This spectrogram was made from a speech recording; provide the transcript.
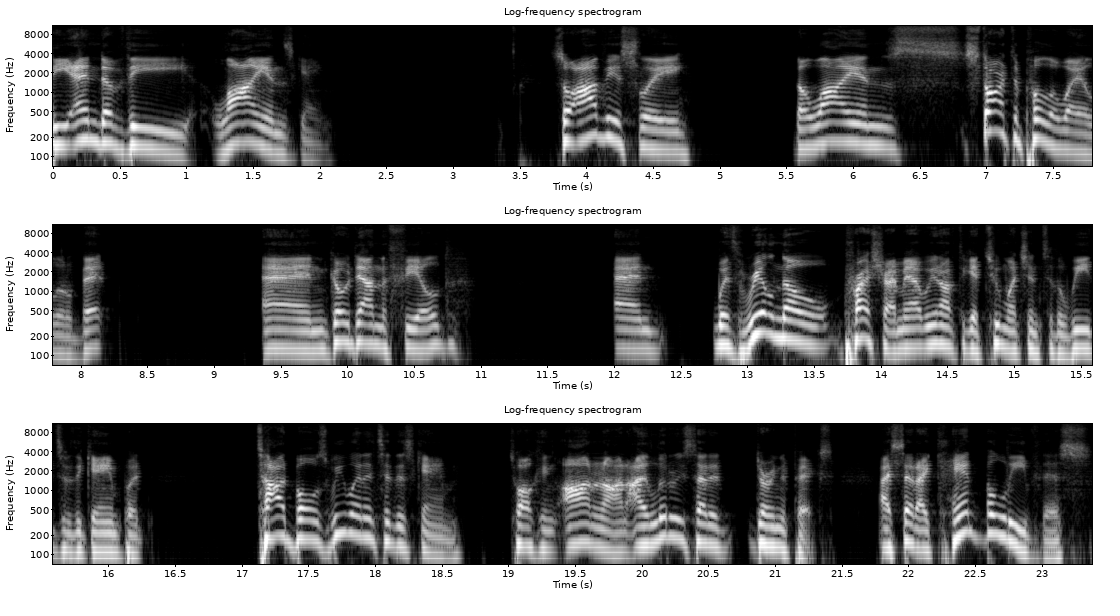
the end of the Lions game. So obviously, the Lions start to pull away a little bit and go down the field and with real no pressure. I mean, we don't have to get too much into the weeds of the game, but Todd Bowles, we went into this game talking on and on. I literally said it during the picks. I said I can't believe this,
